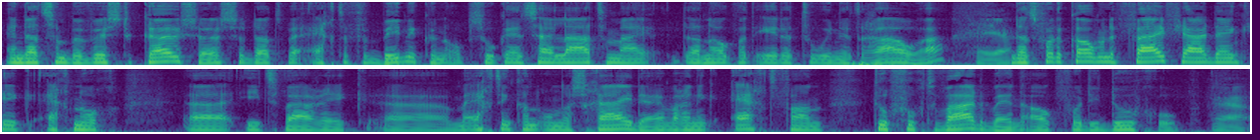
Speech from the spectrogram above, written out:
En dat is een bewuste keuze, zodat we echt een verbinding kunnen opzoeken. En zij laten mij dan ook wat eerder toe in het rouwen. Ja. En dat is voor de komende vijf jaar denk ik echt nog eh, iets waar ik eh, me echt in kan onderscheiden. En waarin ik echt van toegevoegde waarde ben, ook voor die doelgroep. ja.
